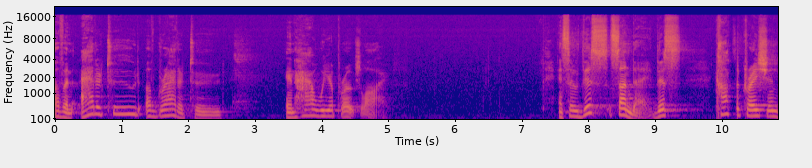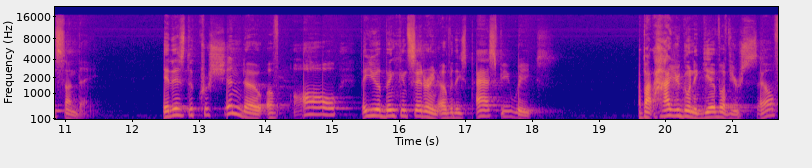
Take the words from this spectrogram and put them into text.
of an attitude of gratitude in how we approach life. And so this Sunday, this consecration Sunday, it is the crescendo of all that you have been considering over these past few weeks about how you're going to give of yourself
